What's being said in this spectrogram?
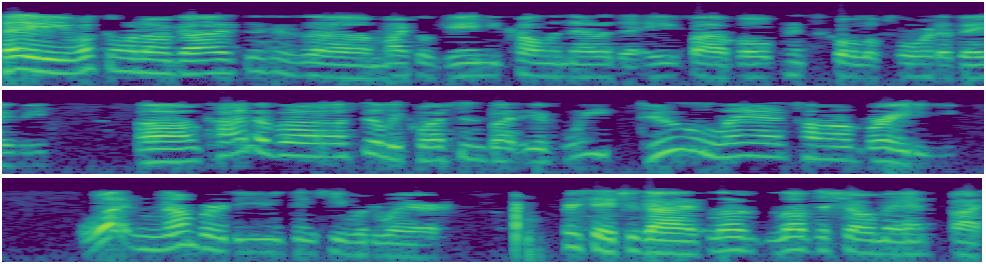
Hey, what's going on, guys? This is uh, Michael Ganey calling out of the 850 Pensacola, Florida, baby. Uh, kind of a silly question, but if we do land Tom Brady, what number do you think he would wear? Appreciate you guys. Love love the show, man. Bye.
